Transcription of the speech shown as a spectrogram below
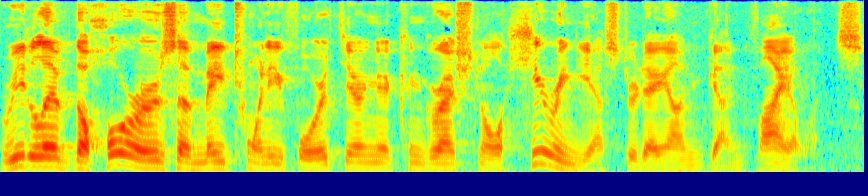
relived the horrors of May 24th during a congressional hearing yesterday on gun violence.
